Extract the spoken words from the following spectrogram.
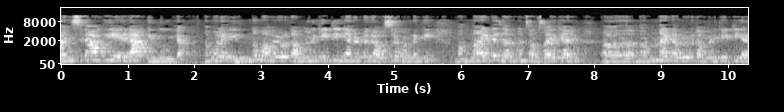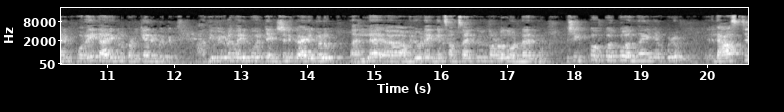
മനസ്സിലാകിയേല എന്നുമില്ല. നമ്മൾ എന്നും അവരോട് കമ്മ്യൂണിക്കേറ്റ് ചെയ്യാനായിട്ട് ഒരു അവസരം ഉണ്ടെങ്കിൽ നന്നായിട്ട് ജർമ്മൻ സംസാരിക്കാനും നന്നായിട്ട് അവരോട് കമ്മ്യൂണിക്കേറ്റ് ചെയ്യാനും കുറെ കാര്യങ്ങൾ പഠിക്കാനും പറ്റും. ആദ്യം ഇവിടെ വരുമ്പോൾ ഒരു ടെൻഷനും കാര്യങ്ങളും നല്ല അവരോട് എങ്ങനെ സംസാരിക്കും എന്നുള്ളതും ഉണ്ടായിരുന്നു. പക്ഷെ ഇപ്പൊ ഇപ്പൊ ഇപ്പൊ വന്നു കഴിഞ്ഞപ്പോഴും ലാസ്റ്റ്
